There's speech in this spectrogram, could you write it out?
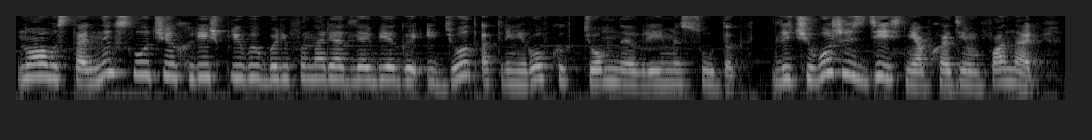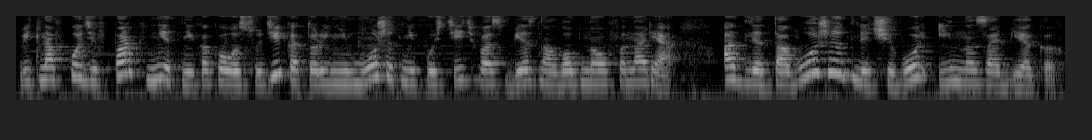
Ну а в остальных случаях речь при выборе фонаря для бега идет о тренировках в темное время суток. Для чего же здесь необходим фонарь? Ведь на входе в парк нет никакого судьи, который не может не пустить вас без налобного фонаря а для того же, для чего и на забегах.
